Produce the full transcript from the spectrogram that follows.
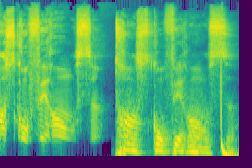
Transconférence. Transconférence.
